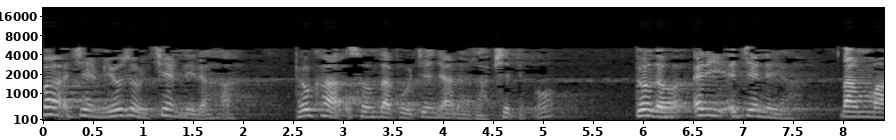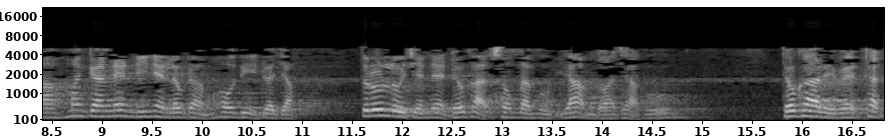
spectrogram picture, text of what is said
ပတ်အကျင့်မျိုးစုံကျင့်နေတာဟာ ဒုက္ခအဆုံးသတ်ဖို့ကျင့်ကြတာသာဖြစ်တယ်ပေါ့သို့တော့အဲ့ဒီအကျင့်တွေဟာတမ္မာမှန်ကန်တဲ့နည်းနဲ့လောက်တာမဟုတ်သည့်အတွက်ကြောင့်သူတို့လိုချင်တဲ့ဒုက္ခဆုံးသတ်မှုရမသွားကြဘူးဒုက္ခတွေပဲထပ်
